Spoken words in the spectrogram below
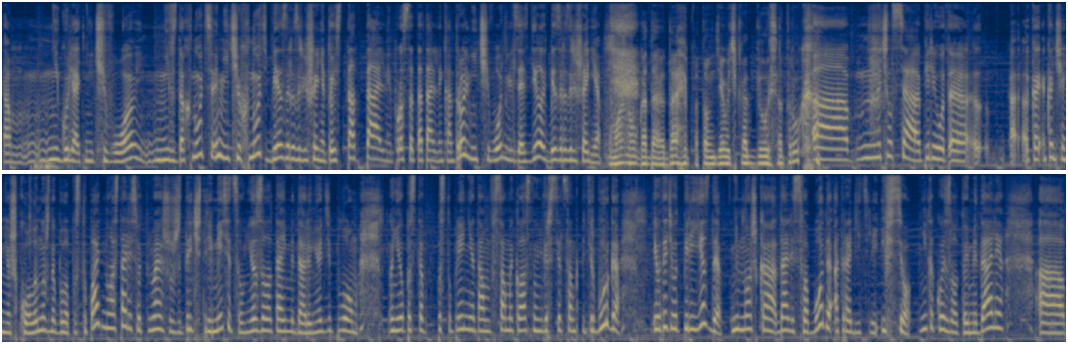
там не гулять ничего, не вздохнуть, не чихнуть без разрешения. То есть тотальный, просто тотальный контроль, ничего нельзя сделать без разрешения. Можно угадаю, да, и потом девочка отбилась от рук. А, начался период э, окончания школы, нужно было поступать, но остались, вот понимаешь, уже 3-4 месяца, у нее золотая медаль, у нее диплом, у нее поступление там в самый классный университет Санкт-Петербурга, и вот эти вот переезды немножко дали свободы от родителей, и все, никакой золотой медали, а,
